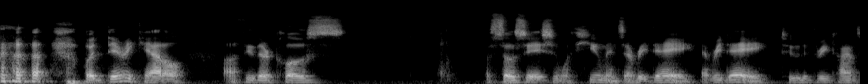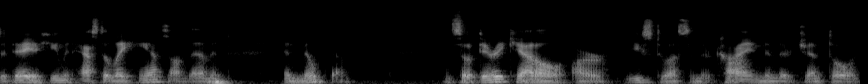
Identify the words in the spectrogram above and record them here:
but dairy cattle, uh, through their close association with humans every day, every day, two to three times a day, a human has to lay hands on them and, and milk them. And so dairy cattle are used to us and they're kind and they're gentle and,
